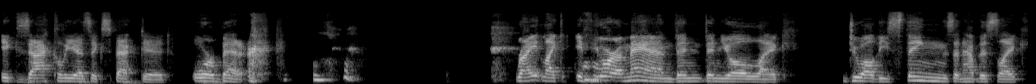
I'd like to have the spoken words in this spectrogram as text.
exactly as expected or better. right? Like if uh-huh. you're a man, then then you'll like do all these things and have this like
